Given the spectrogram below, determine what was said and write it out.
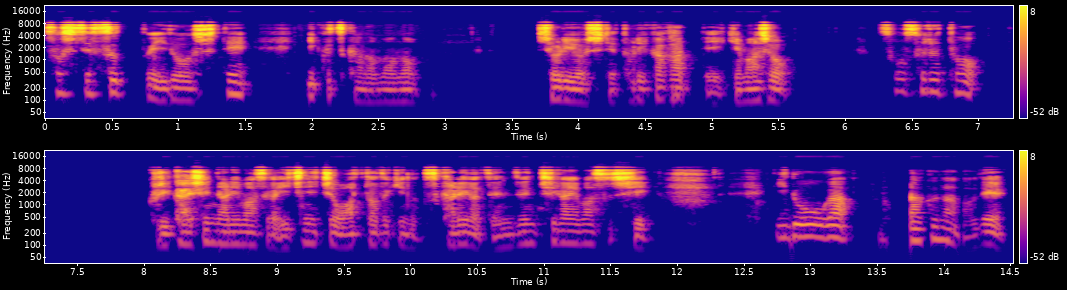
そしてスッと移動して、いくつかのもの、処理をして取り掛かっていきましょう。そうすると、繰り返しになりますが、一日終わった時の疲れが全然違いますし、移動が楽なので、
